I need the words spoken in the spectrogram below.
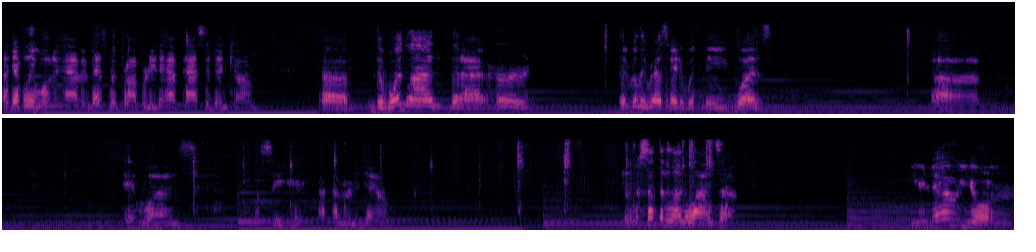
I definitely want to have investment property to have passive income. Um, the one line that I heard that really resonated with me was uh, it was, let's see here, I, I wrote it down. It was something along the lines of, you know your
